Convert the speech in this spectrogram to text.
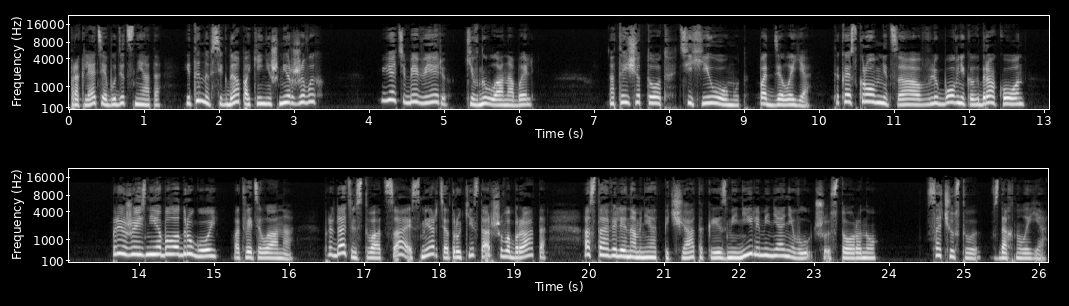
Проклятие будет снято, и ты навсегда покинешь мир живых». «Я тебе верю», — кивнула Аннабель. «А ты еще тот, тихий омут», — поддела я. «Такая скромница, а в любовниках дракон». «При жизни я была другой», — ответила она. «Предательство отца и смерть от руки старшего брата оставили на мне отпечаток и изменили меня не в лучшую сторону. «Сочувствую», — вздохнула я.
